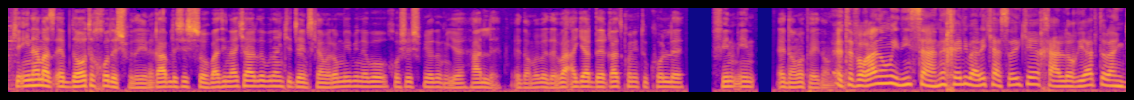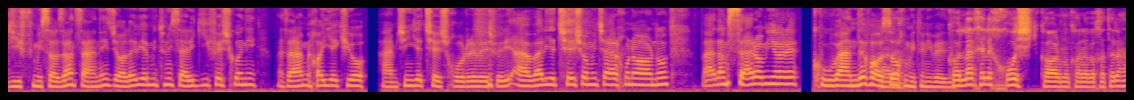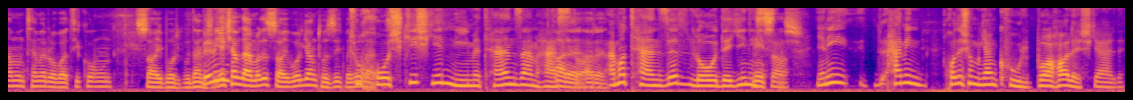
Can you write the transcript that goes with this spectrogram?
که این هم از ابداعات خودش بوده. یعنی قبلش هیچ صحبتی نکرده بودن که جیمز کامرون می‌بینه و خوشش میاد و میگه حله ادامه بده. و اگر دقت کنی تو کل فیلم این ادامه پیدا می‌کنه. اتفاقا امید این صحنه خیلی برای کسایی که خلاقیت دارن GIF می‌سازن صحنه جالبیه. می‌تونی سری GIF ش کنی. مثلا می‌خوای یکی رو همچین یه چش قره بهش بری اول یه چش رو میچرخونه آرنولد بعدم سر رو میاره. کوبنده پاسخ آره. می‌تونی بدی. کلا خیلی خشک کار می‌کنه به خاطر همون تم رباتیک و اون سایبورگ بودن ببین- یکم در مورد سایبورگ هم توضیح بدیم تو. خشکیش یه نیمه طنزم هست آره، آره. اما طنز لودگی نیست یعنی همین خودشون میگن کول باحالش کرده.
